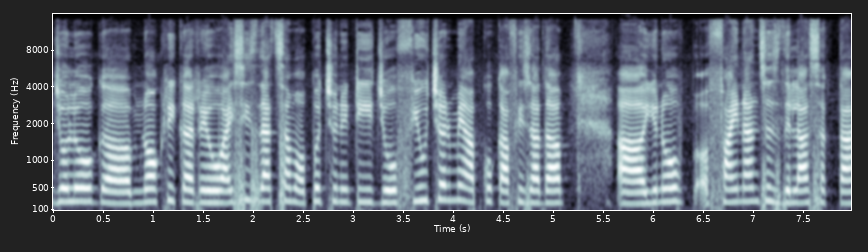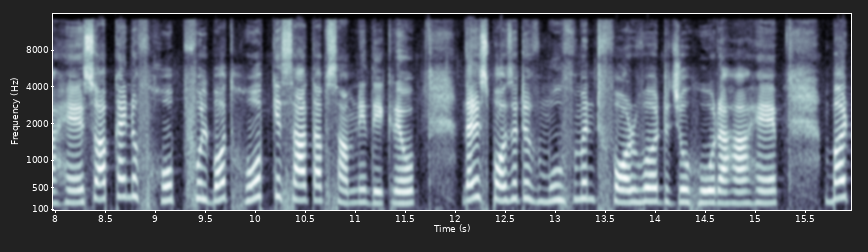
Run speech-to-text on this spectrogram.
जो लोग uh, नौकरी कर रहे हो I see that some opportunity जो फ्यूचर में आपको काफ़ी ज़्यादा यू नो फाइनेंसेस दिला सकता है। सो so, आप काइंड ऑफ़ होपफुल बहुत होप के साथ आप सामने देख रहे हो। There is positive movement forward जो हो रहा है। बट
